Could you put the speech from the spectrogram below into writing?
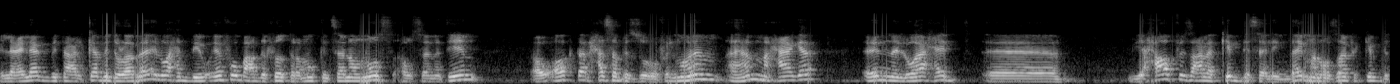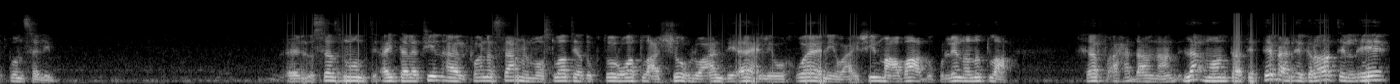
العلاج بتاع الكبد والوباء الواحد بيوقفه بعد فترة ممكن سنة ونص أو سنتين أو أكتر حسب الظروف. المهم أهم حاجة إن الواحد آه، يحافظ على الكبد سليم. دايما وظائف الكبد تكون سليمة. الأستاذ منتي أي 30000 وأنا أستعمل مواصلات يا دكتور وأطلع الشغل وعندي أهلي وإخواني وعايشين مع بعض وكلنا نطلع. خاف أحد عن عند لا ما أنت هتتبع الإجراءات الإيه؟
